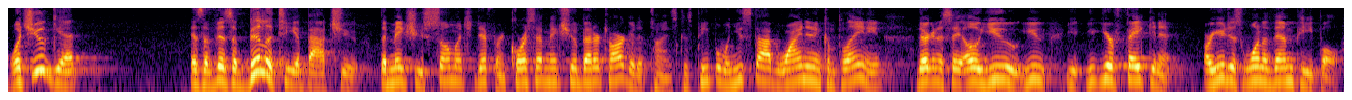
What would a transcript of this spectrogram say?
What you get is a visibility about you that makes you so much different. Of course, that makes you a better target at times because people, when you stop whining and complaining, they're going to say, "Oh, you, you, you, you're faking it." Or you're just one of them people,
